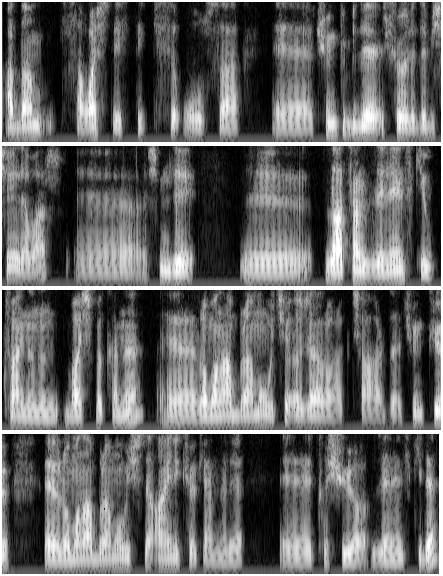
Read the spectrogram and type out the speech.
adam savaş destekçisi olsa e, çünkü bir de şöyle de bir şey de var. E, şimdi e, zaten Zelenski Ukrayna'nın başbakanı e, Roman Abramovich'i özel olarak çağırdı. Çünkü e, Roman Abramovich de aynı kökenleri e, taşıyor Zelenski'de.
